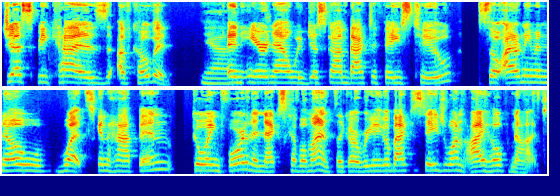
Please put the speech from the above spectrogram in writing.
just because of COVID. Yeah. And here now we've just gone back to phase two. So I don't even know what's going to happen going forward in the next couple months. Like, are we going to go back to stage one? I hope not.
